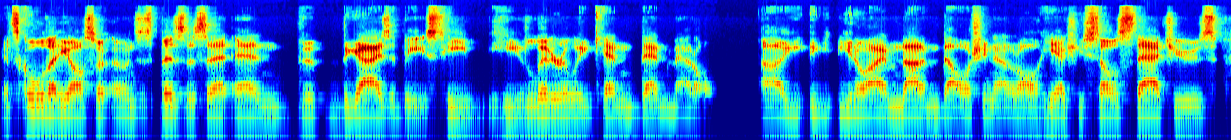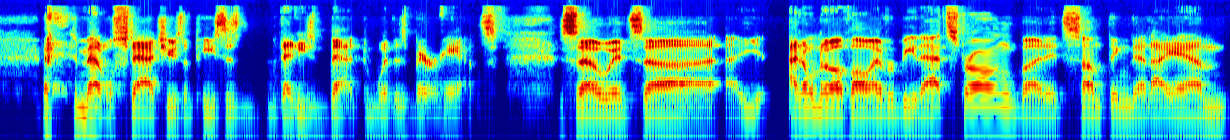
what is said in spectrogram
it's cool that he also owns his business and, and the the guy's a beast. He he literally can bend metal. Uh, you, you know, I'm not embellishing that at all. He actually sells statues, metal statues of pieces that he's bent with his bare hands. So it's uh, I- don't know if I'll ever be that strong, but it's something that I am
